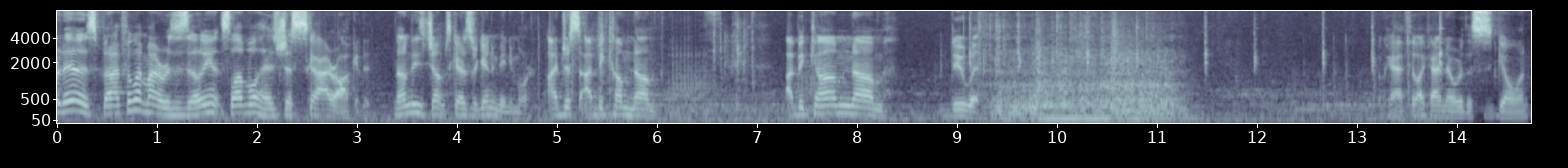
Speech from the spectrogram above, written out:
It is, but I feel like my resilience level has just skyrocketed. None of these jump scares are getting me anymore. I just, I become numb. I become numb. Do it. Okay, I feel like I know where this is going.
